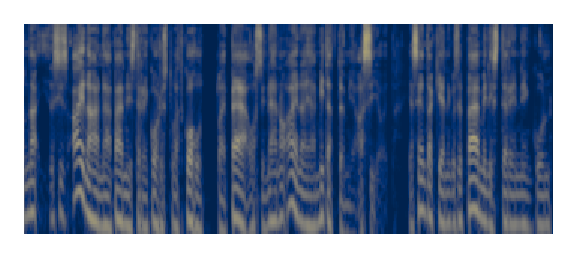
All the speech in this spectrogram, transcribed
Mutta siis ainahan nämä pääministeriin kohdistuvat kohut tai pääosin, nehän on aina ihan mitättömiä asioita. Ja sen takia niin se pääministerin niin kuin,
